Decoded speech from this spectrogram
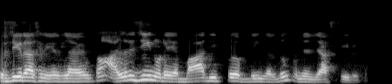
ரிச்சிகராசி நேர்களாக இருக்கும். அலர்ஜியினுடைய பாதிப்பு அப்படிங்கிறதும் கொஞ்சம் ஜாஸ்தி இருக்கும்.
